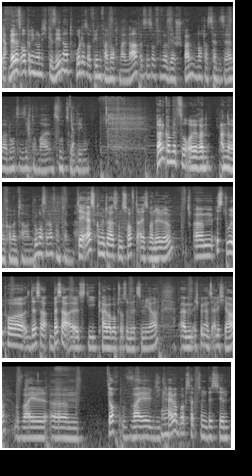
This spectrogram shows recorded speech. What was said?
Ja. Wer das Opening noch nicht gesehen hat, holt es auf jeden Fall nochmal nach. Es ist auf jeden Fall sehr spannend. Noch das Set selber lohnt es sich nochmal zuzulegen. Dann kommen wir zu euren anderen Kommentaren. Du machst den Anfang, Tim. Der erste Kommentar ist von Soft Ice Vanille. Ähm, ist Dual Power besser als die Kyber Box aus dem letzten Jahr? Ähm, ich bin ganz ehrlich, ja, weil ähm, doch, weil die Mhm. Kyber Box hat so ein bisschen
